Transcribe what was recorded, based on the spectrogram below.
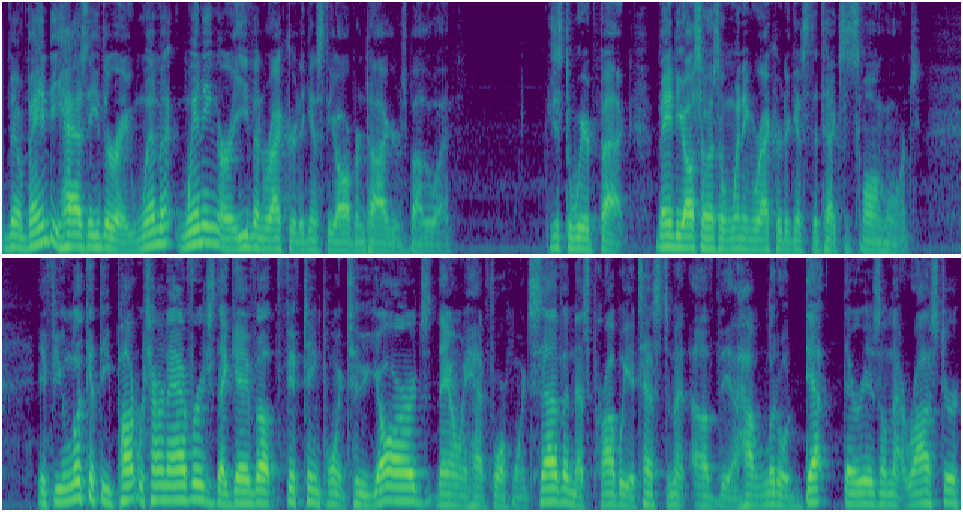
Vandy has either a winning or even record against the Auburn Tigers, by the way. Just a weird fact. Vandy also has a winning record against the Texas Longhorns. If you look at the punt return average, they gave up 15.2 yards. They only had 4.7. That's probably a testament of the how little depth there is on that roster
